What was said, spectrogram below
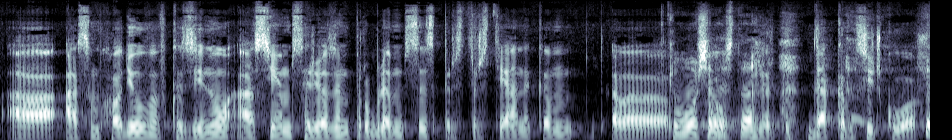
А, аз съм ходил в казино, аз имам сериозен проблем с пристрастяване към... А, Към лоши неща. Нарко... Да, към всичко лошо.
